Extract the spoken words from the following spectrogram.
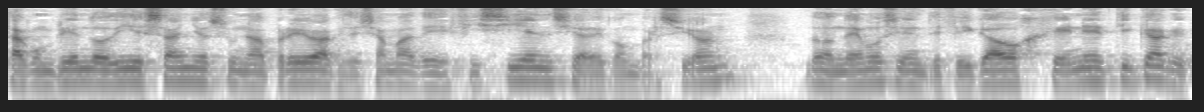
está cumpliendo 10 años una prueba que se llama de eficiencia de conversión, donde hemos identificado genética que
